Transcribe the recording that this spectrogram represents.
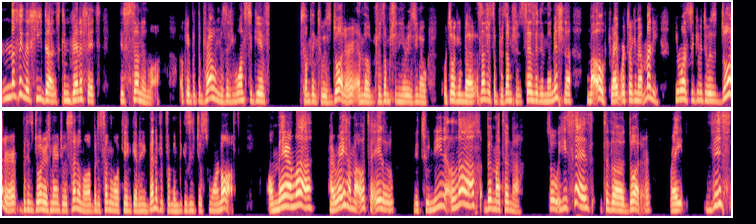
nothing that he does can benefit his son-in-law. Okay, but the problem is that he wants to give something to his daughter, and the presumption here is, you know, we're talking about it's not just a presumption, it says it in the Mishnah, ma'ot, right? We're talking about money. He wants to give it to his daughter, but his daughter is married to his son-in-law, but his son-in-law can't get any benefit from him because he's just sworn off. Omer la ha'elu nitunin lach b'matana. So he says to the daughter, right? This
